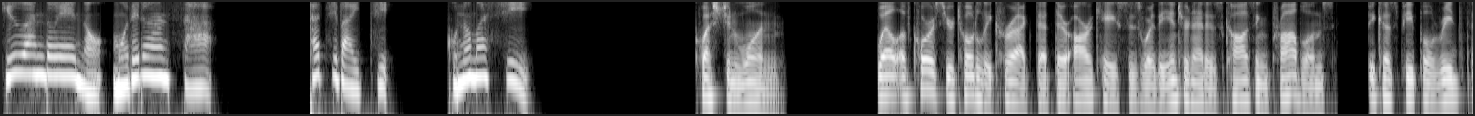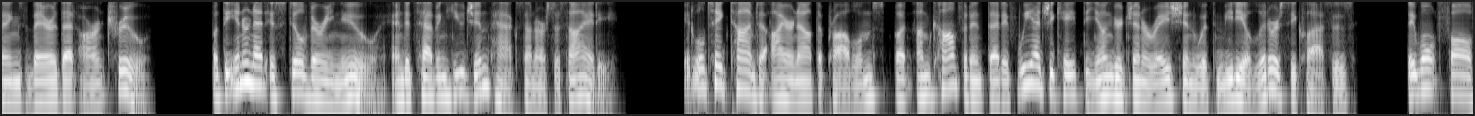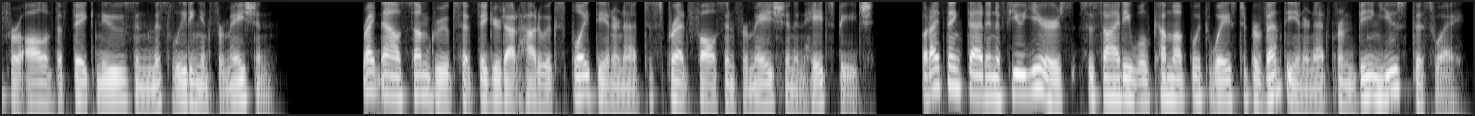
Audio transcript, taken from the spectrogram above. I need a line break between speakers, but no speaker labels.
Q&A のモデルアンサー。立場1、好ましい。
Question 1. Well, of course, you're totally correct that there are cases where the internet is causing problems because people read things there that aren't true. But the internet is still very new and it's having huge impacts on our society. It will take time to iron out the problems, but I'm confident that if we educate the younger generation with media literacy classes, they won't fall for all of the fake news and misleading information. Right now, some groups have figured out how to exploit the internet to spread false information and hate speech. But I think that in a few years, society will come up with ways to prevent the internet from being used this way.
